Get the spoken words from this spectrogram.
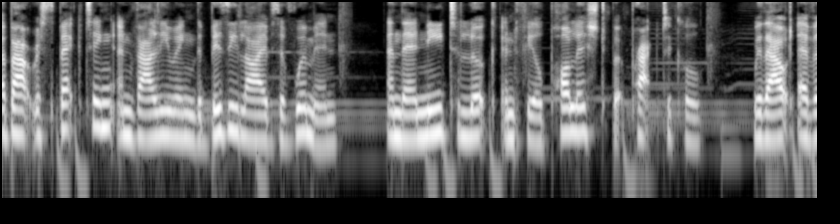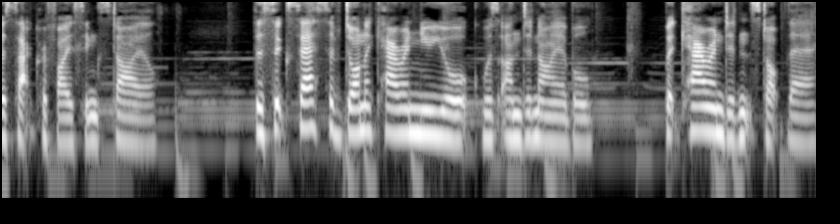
about respecting and valuing the busy lives of women and their need to look and feel polished but practical, without ever sacrificing style. The success of Donna Karan New York was undeniable, but Karan didn't stop there.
